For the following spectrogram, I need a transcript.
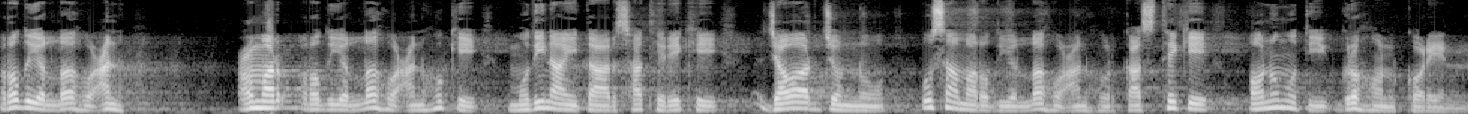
রদিয়াল্লাহ আনহ অমর রদিয়াল্লাহ আনহুকে মদিনায় তার সাথে রেখে যাওয়ার জন্য ওসামা রদিয়াল্লাহ আনহুর কাছ থেকে অনুমতি গ্রহণ করেন।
